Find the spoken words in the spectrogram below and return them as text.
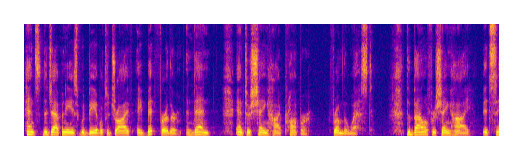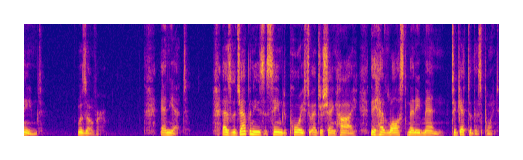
Hence, the Japanese would be able to drive a bit further and then enter Shanghai proper from the west. The battle for Shanghai, it seemed, was over. And yet, as the Japanese seemed poised to enter Shanghai, they had lost many men to get to this point.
